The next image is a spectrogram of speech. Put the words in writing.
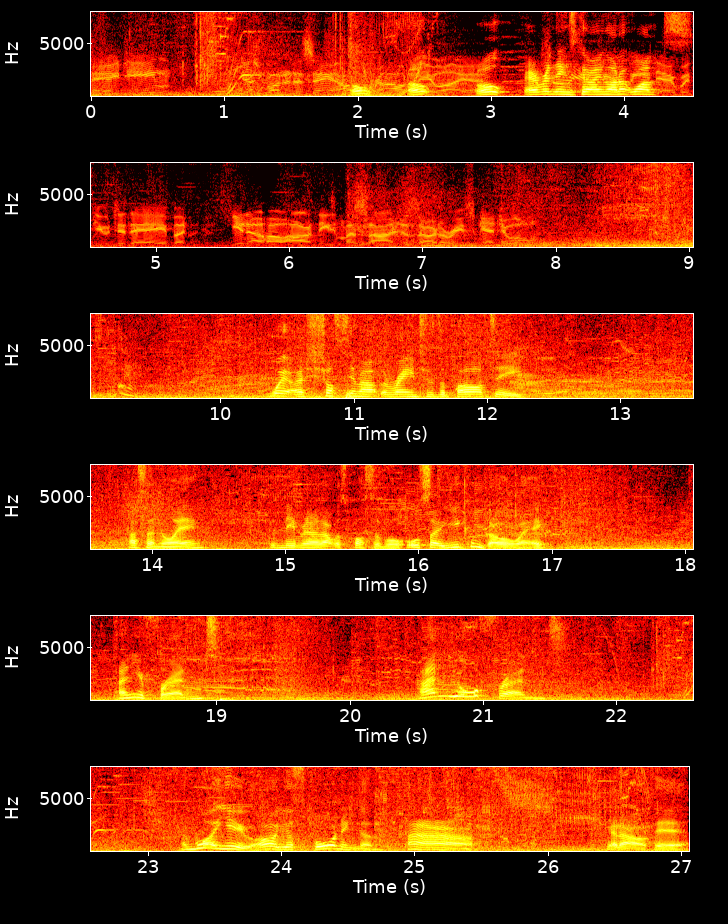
Hey, team. Just wanted to say how Oh, oh, of you I am. oh, everything's going on at Sorry I can't be once. Wait, I shot him out the range of the party. That's annoying. Didn't even know that was possible. Also, you can go away. And your friend. And your friend. And what are you? Oh, you're spawning them. Ah. Get out of here.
